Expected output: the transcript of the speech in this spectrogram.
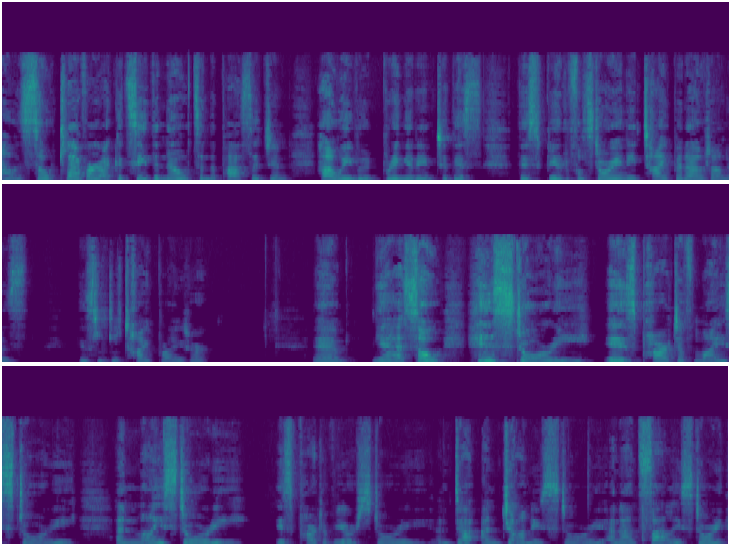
wow, it's so clever. I could see the notes and the passage and how he would bring it into this this beautiful story, and he'd type it out on his his little typewriter. Um, yeah, so his story is part of my story, and my story is part of your story, and da- and Johnny's story, and Aunt Sally's story,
